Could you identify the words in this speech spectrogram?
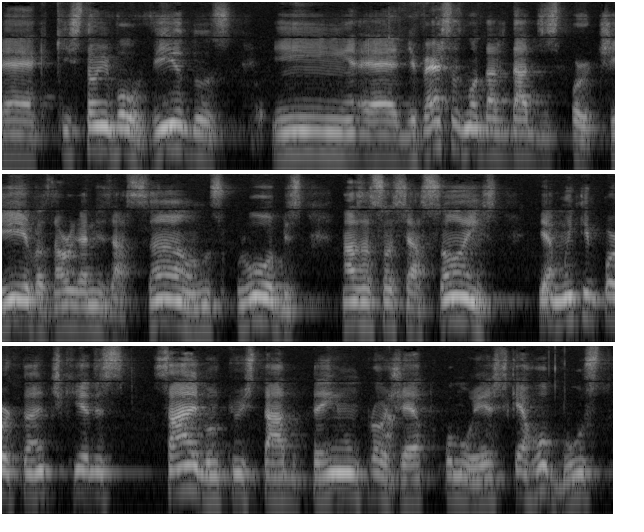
é, que estão envolvidos em é, diversas modalidades esportivas, na organização, nos clubes, nas associações, e é muito importante que eles saibam que o Estado tem um projeto como este, que é robusto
